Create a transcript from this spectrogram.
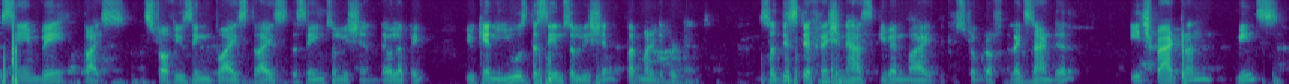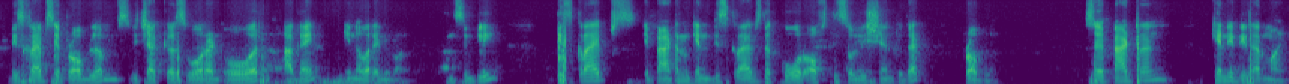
the same way twice. Instead of using twice, thrice the same solution developing, you can use the same solution for multiple times. So this definition has given by the Christopher Alexander. Each pattern means describes a problems which occurs over and over again in our environment and simply describes a pattern can describes the core of the solution to that problem so a pattern can be determined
